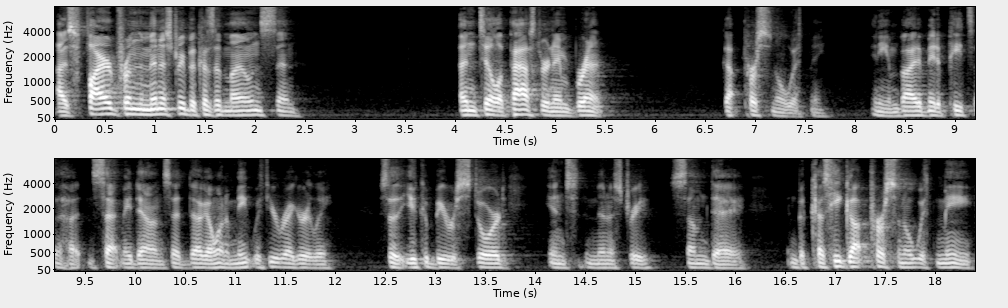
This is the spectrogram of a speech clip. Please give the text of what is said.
I was fired from the ministry because of my own sin until a pastor named Brent got personal with me and he invited me to Pizza Hut and sat me down and said, Doug, I want to meet with you regularly so that you could be restored into the ministry someday. And because he got personal with me,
